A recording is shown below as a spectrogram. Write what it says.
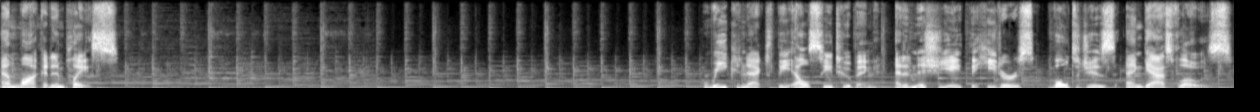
and lock it in place. Reconnect the LC tubing and initiate the heaters, voltages, and gas flows.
